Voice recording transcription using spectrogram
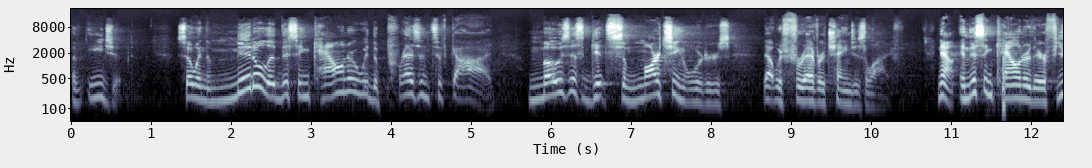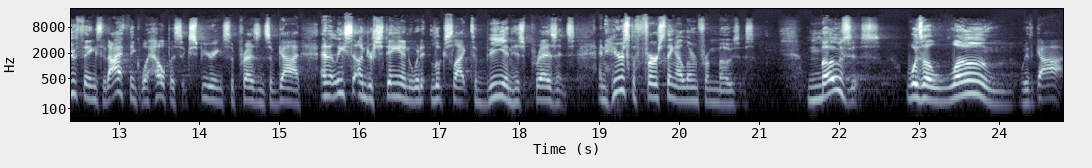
of Egypt. So, in the middle of this encounter with the presence of God, Moses gets some marching orders that would forever change his life. Now, in this encounter, there are a few things that I think will help us experience the presence of God and at least understand what it looks like to be in his presence. And here's the first thing I learned from Moses Moses was alone with God.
